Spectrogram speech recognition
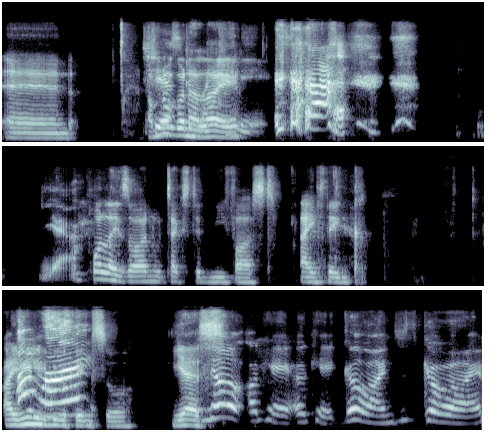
And I'm not gonna lie, yeah. Paula is the one who texted me first. I think. I really do I? think so. Yes. No, okay, okay. Go on, just go on.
